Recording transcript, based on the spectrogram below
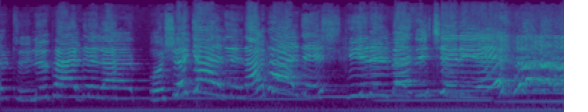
örtülü perdeler. Boşa geldin ha kardeş. Girilmez içeriye.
